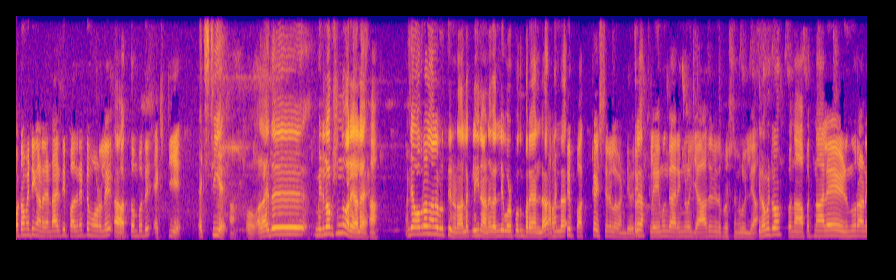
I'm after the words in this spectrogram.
ഓട്ടോമാറ്റിക് ആണ്. രണ്ടായിരത്തി പതിനെട്ട് മോഡൽ പത്തൊമ്പത് X T A X T A ഓ അതായത് മിഡിൽ ഓപ്ഷൻ എന്ന് പറയാം അല്ലേ? വണ്ടി ഓവറോൾ നല്ല വൃത്തി ഉണ്ടോ നല്ല ക്ലീൻ ആണ്. വലിയ കുഴപ്പമൊന്നും പറയാനില്ല. നല്ല പക്ക ഇഷ്ടമുള്ള വണ്ടി. ഒരു ക്ലെയിമും കാര്യങ്ങളും യാതൊരുവിധ പ്രശ്നങ്ങളും ഇല്ല. കിലോമീറ്ററോ ഇപ്പൊ നാപ്പത്തിനാല് എഴുന്നൂറാണ്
